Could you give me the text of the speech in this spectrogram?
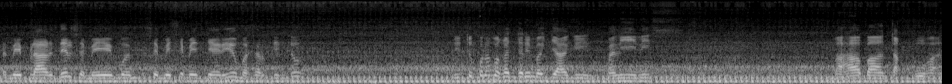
sa may Plardel, sa may, sa may cementerio. Masarap din doon. Dito pala maganda rin mag-jogging, malinis. Mahaba ang takbuhan.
